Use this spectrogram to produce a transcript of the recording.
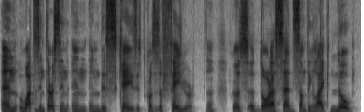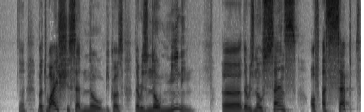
And what is interesting in, in this case is because it's a failure. Because uh, Dora said something like no. But why she said no? Because there is no meaning, uh, there is no sense of accept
